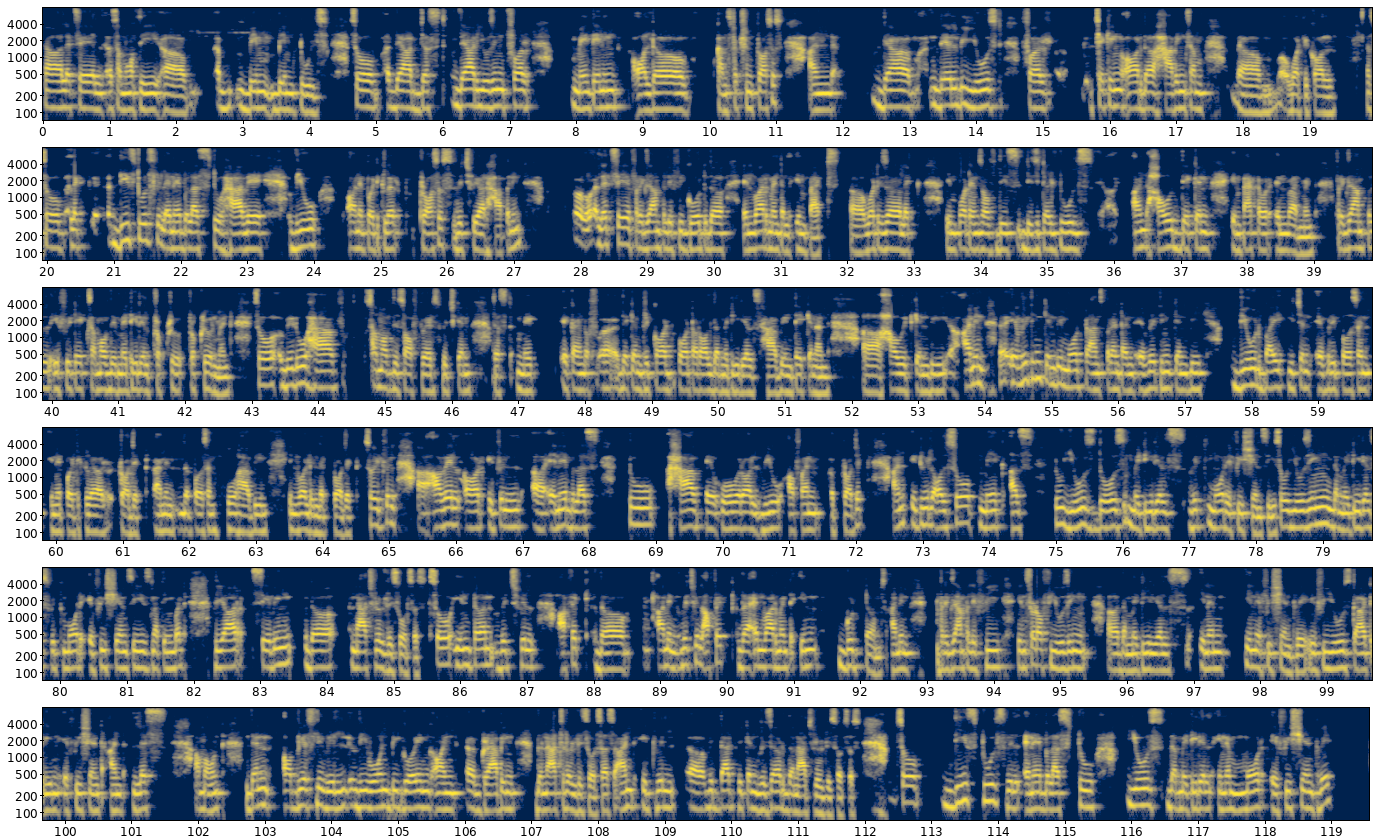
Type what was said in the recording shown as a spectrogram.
Let's say some of the BIM BIM tools. So they are just they are using for maintaining all the construction process, and they are they will be used for checking or the having some um, what we call so like these tools will enable us to have a view on a particular process which we are happening uh, let's say for example if we go to the environmental impacts uh, what is the like importance of these digital tools uh, and how they can impact our environment? For example if we take some of the material procure- procurement. So we do have some of the softwares which can just make a kind of uh, they can record what are all the materials have been taken and uh, how it can be i mean uh, everything can be more transparent and everything can be viewed by each and every person in a particular project. I mean the person who have been involved in that project. So it will uh, avail or it will uh, enable us to have a overall view of an, a project. And it will also make us to use those materials with more efficiency. So using the materials with more efficiency is nothing but we are saving the natural resources. So in turn, which will affect the, I mean, which will affect the environment in good terms. I mean, for example, if we instead of using uh, the materials in an inefficient way, if we use that in efficient and less amount then obviously we'll we won't be going on uh, grabbing the natural resources and it will uh, with that we can reserve the natural resources so these tools will enable us to use the material in a more efficient way.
